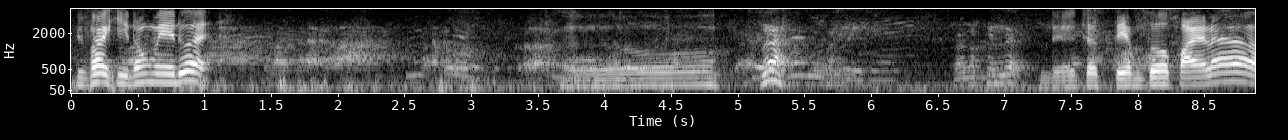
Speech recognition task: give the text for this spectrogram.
พี่ฝ้ายขี่น้องเมย์ด้วยเออนะไปมา ขึ้นเลยเดี๋ยวจะเตรียมตัวไปแล้ว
